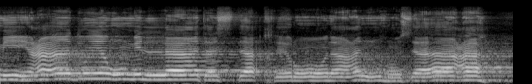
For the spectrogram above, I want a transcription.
ميعاد يوم لا تستاخرون عنه ساعه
